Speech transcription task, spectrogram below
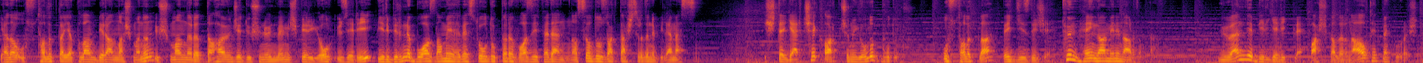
ya da ustalıkla yapılan bir anlaşmanın düşmanları daha önce düşünülmemiş bir yol üzeri birbirini boğazlamaya hevesli oldukları vazifeden nasıl da uzaklaştırdığını bilemezsin. İşte gerçek arpçının yolu budur. Ustalıkla ve gizlice, tüm hengamenin ardında. Güven ve bilgelikle başkalarını alt etmek uğraşında.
